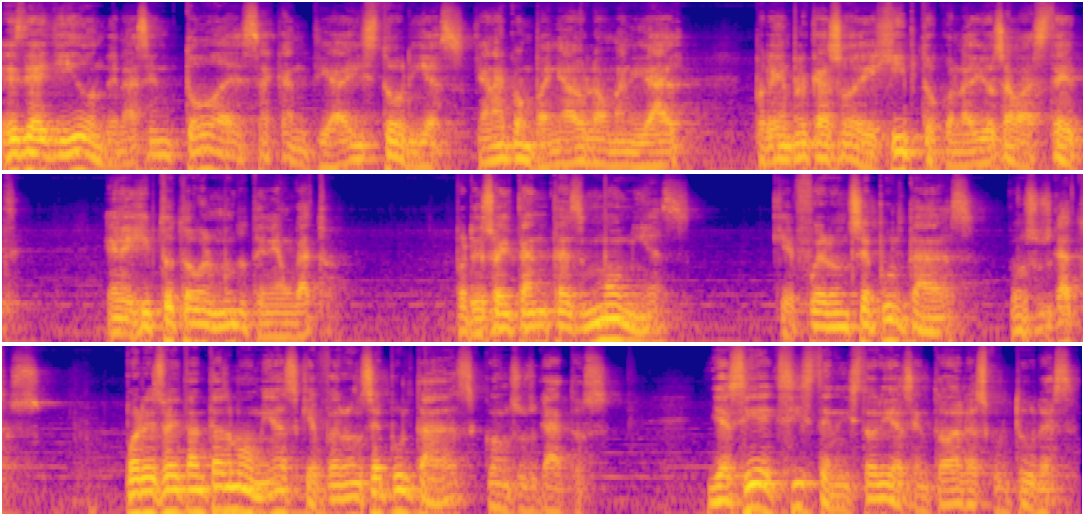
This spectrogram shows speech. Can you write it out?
Es de allí donde nacen toda esa cantidad de historias que han acompañado a la humanidad. Por ejemplo, el caso de Egipto con la diosa Bastet. En Egipto todo el mundo tenía un gato. Por eso hay tantas momias que fueron sepultadas con sus gatos. Por eso hay tantas momias que fueron sepultadas con sus gatos. Y así existen historias en todas las culturas.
